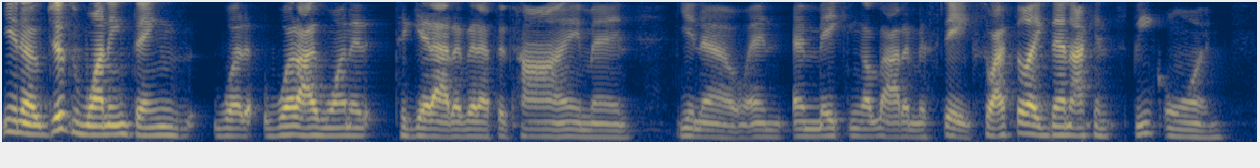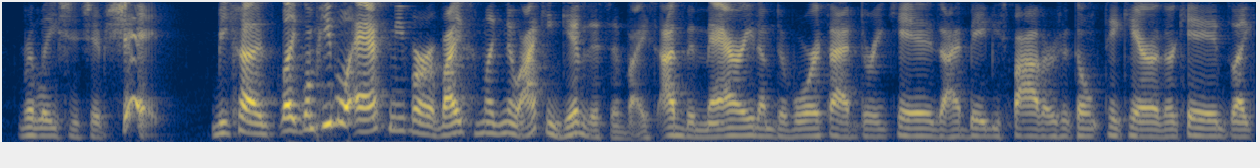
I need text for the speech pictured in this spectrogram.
you know just wanting things what what I wanted to get out of it at the time and you know and and making a lot of mistakes. So I feel like then I can speak on relationship shit because like when people ask me for advice i'm like no i can give this advice. I've been married i'm divorced i have three kids i have babies fathers that don't take care of their kids. Like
